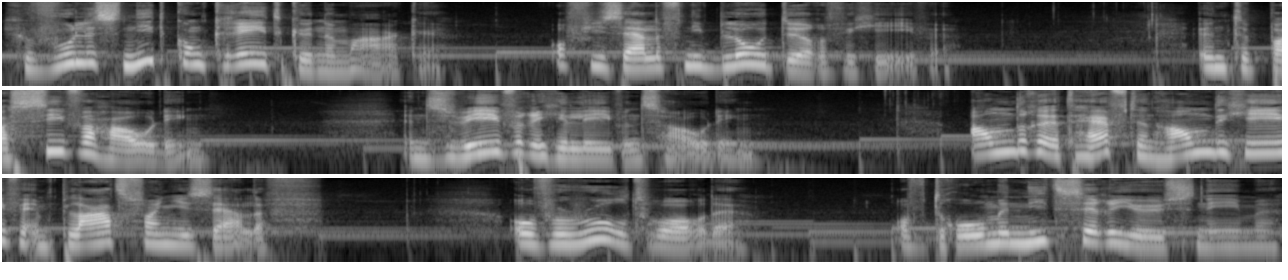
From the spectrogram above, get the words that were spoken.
Gevoelens niet concreet kunnen maken. Of jezelf niet bloot durven geven. Een te passieve houding. Een zweverige levenshouding anderen het heft in handen geven in plaats van jezelf. Overruled worden of dromen niet serieus nemen.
